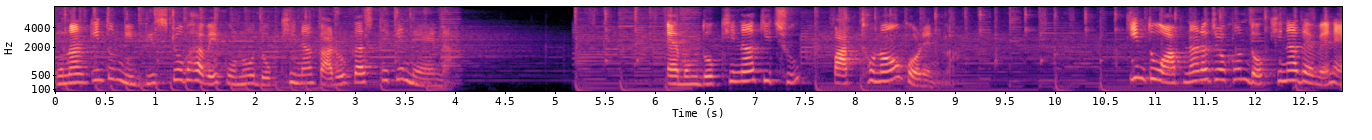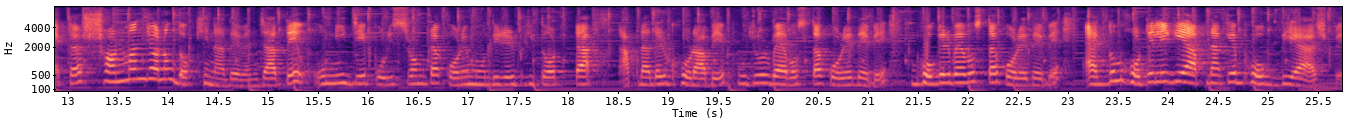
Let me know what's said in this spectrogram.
ওনার কিন্তু নির্দিষ্টভাবে কোনো দক্ষিণা কারোর কাছ থেকে নেয় না। এবং দক্ষিণা কিছু প্রার্থনাও করেন না। কিন্তু আপনারা যখন দক্ষিণা দেবেন, একটা সম্মানজনক দক্ষিণা দেবেন, যাতে উনি যে পরিশ্রমটা করে মন্দিরের ভিতরটা আপনাদের ঘোরাবে, পুজোর ব্যবস্থা করে দেবে, ভোগের ব্যবস্থা করে দেবে, একদম হোটেলে গিয়ে আপনাকে ভোগ দিয়ে আসবে।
